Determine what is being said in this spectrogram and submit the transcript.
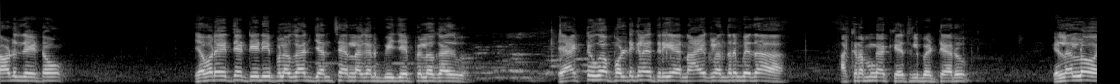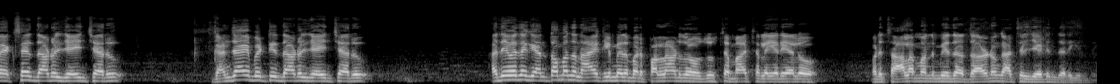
దాడులు చేయటం ఎవరైతే టీడీపీలో కానీ జనసేనలో కానీ బీజేపీలో కానీ యాక్టివ్గా పొలిటికల్గా తిరిగే నాయకులందరి మీద అక్రమంగా కేసులు పెట్టారు. ఇళ్ళలో ఎక్సైజ్ దాడులు చేయించారు. గంజాయి పెట్టి దాడులు చేయించారు. అదేవిధంగా ఎంతోమంది నాయకుల మీద మరి పల్నాడులో చూస్తే మాచర్ల ఏరియాలో మరి చాలామంది మీద దారుణంగా హత్యలు చేయడం జరిగింది.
